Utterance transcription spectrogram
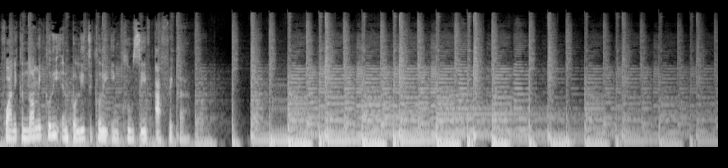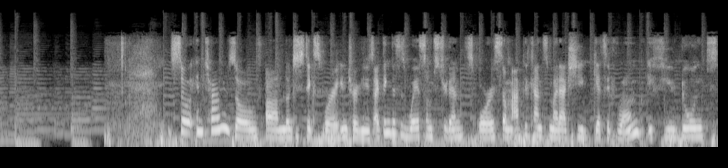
for an economically and politically inclusive Africa. So, in terms of um, logistics for interviews, I think this is where some students or some applicants might actually get it wrong if you don't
